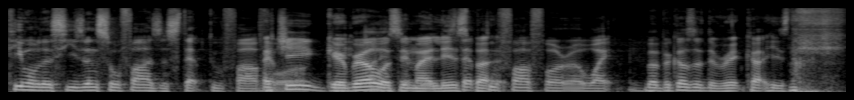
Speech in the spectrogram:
team of the season so far is a step too far. Actually, pun Gabriel was in my list, but. step but- too far for uh, White. But because of the red card, he's not.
